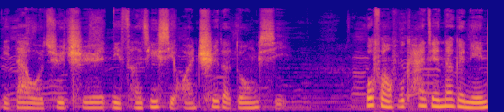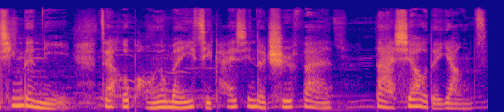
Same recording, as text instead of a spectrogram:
你带我去吃你曾经喜欢吃的东西。我仿佛看见那个年轻的你在和朋友们一起开心的吃饭、大笑的样子。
